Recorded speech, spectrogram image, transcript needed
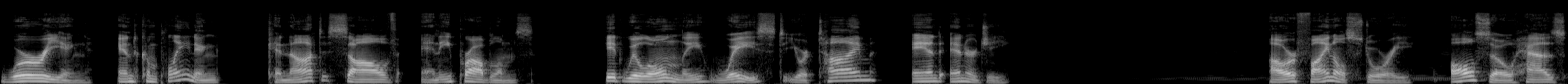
Worrying and complaining cannot solve any problems. It will only waste your time and energy. Our final story also has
